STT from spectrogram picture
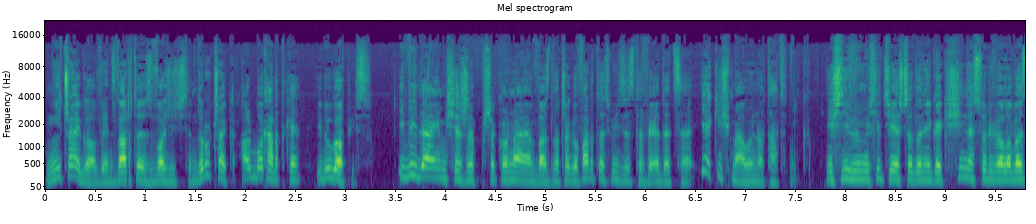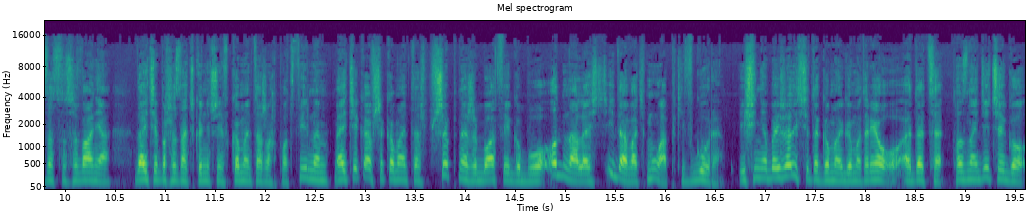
niczego, więc warto jest wozić ten druczek albo kartkę i długopis. I wydaje mi się, że przekonałem Was, dlaczego warto jest mieć w zestawie EDC jakiś mały notatnik. Jeśli wymyślicie jeszcze do niego jakieś inne survivalowe zastosowania, dajcie proszę znać koniecznie w komentarzach pod filmem. Najciekawszy komentarz przypnę, żeby łatwiej go było odnaleźć i dawać mu łapki w górę. Jeśli nie obejrzeliście tego mojego materiału o EDC, to znajdziecie go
